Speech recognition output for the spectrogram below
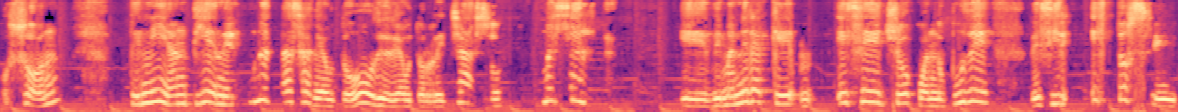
o son, tenían, tienen una tasa de autoodio, de autorrechazo más alta. Eh, de manera que ese hecho, cuando pude decir, esto se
